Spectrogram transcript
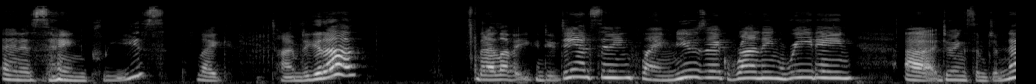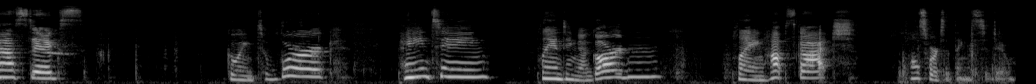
and is saying, please, like, time to get up. But I love it. You can do dancing, playing music, running, reading, uh, doing some gymnastics, going to work, painting, planting a garden, playing hopscotch, all sorts of things to do.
